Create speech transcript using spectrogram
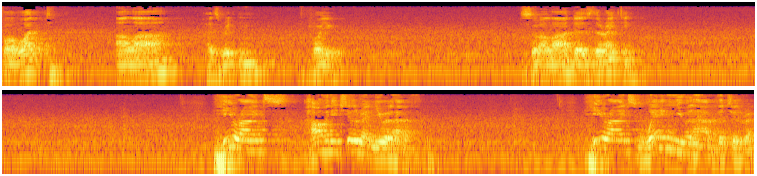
for what Allah has written for you. So Allah does the writing. He writes how many children you will have. He writes when you will have the children.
